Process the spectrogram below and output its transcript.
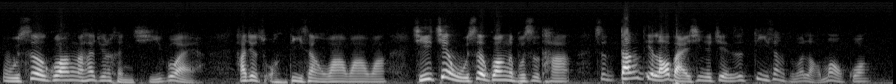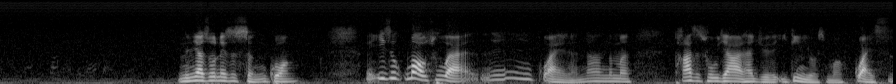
五色光啊，他觉得很奇怪啊，他就往地上挖挖挖。其实见五色光的不是他。是当地老百姓就见，这地上怎么老冒光？人家说那是神光，一直冒出来，嗯，怪了。那那么他是出家人，他觉得一定有什么怪事。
